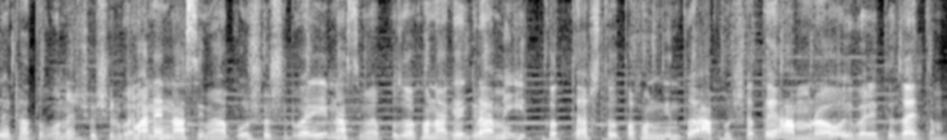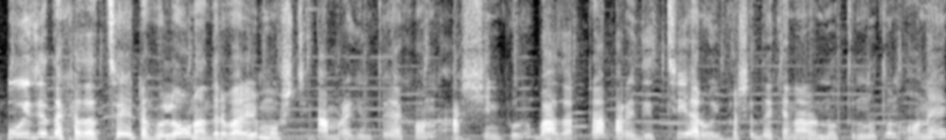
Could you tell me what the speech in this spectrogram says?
জেঠাতো বোনের শ্বশুর বাড়ি মানে নাসিমা আপুর শ্বশুর বাড়ি নাসিমা আপু যখন আগে গ্রামে ঈদ করতে আসতো, তখন কিন্তু আপুর সাথে আমরাও ওই বাড়িতে যাইতাম। ওই যে দেখা যাচ্ছে, এটা হলো ওনাদের বাড়ির মসজিদ। আমরা কিন্তু এখন আশ্বিনপুর বাজারটা পাড়ি দিচ্ছি, আর ওই পাশে দেখেন আরও নতুন নতুন অনেক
